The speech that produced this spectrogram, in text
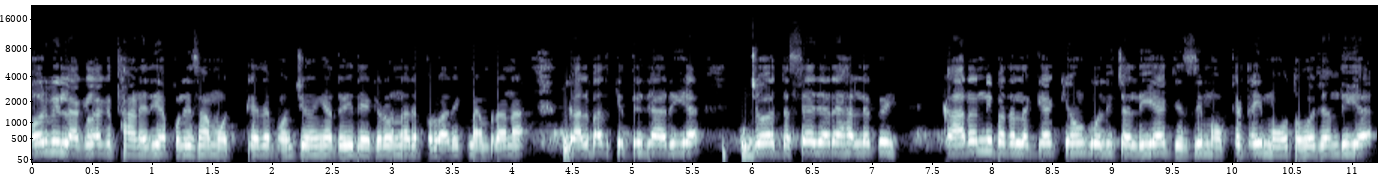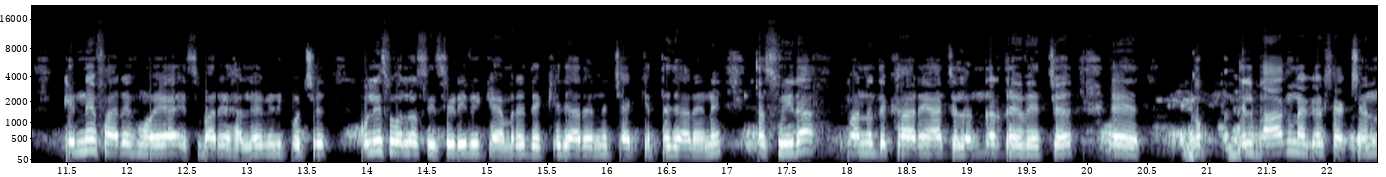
ਹੋਰ ਵੀ ਅਲੱਗ-ਅਲੱਗ ਥਾਣੇ ਦੀਆਂ ਪੁਲਿਸਾਂ ਮੌਕੇ ਤੇ ਪਹੁੰਚੀਆਂ ਹੋਈਆਂ। ਤੁਸੀਂ ਦੇਖ ਰਹੇ ਹੋ ਉਹਨਾਂ ਦੇ ਪਰਿਵਾਰਿਕ ਮੈਂਬਰਾਂ ਨਾਲ ਗੱਲਬਾਤ ਕੀਤੀ ਜਾ ਰਹੀ ਹੈ। ਜੋ ਦੱਸਿਆ ਜਾ ਰਿਹਾ, ਹਾਲੇ ਕੋਈ ਕਾਰਨ ਨਹੀਂ ਪਤਾ ਲੱਗਿਆ ਕਿਉਂ ਗੋਲੀ ਚੱਲੀ ਹੈ, ਜਿਸ ਦੀ ਮੌਕੇ ਤੇ ਹੀ ਮੌਤ ਹੋ ਜਾਂਦੀ ਹੈ। ਕਿੰਨੇ ਫਾਇਰਿੰਗ ਹੋਏ ਆ, ਇਸ ਬਾਰੇ ਹਾਲੇ ਵੀ ਕੁਝ ਪੁਲਿਸ ਵੱਲੋਂ ਸੀਸੀਟੀਵੀ ਕੈਮਰੇ ਦੇਖੇ ਜਾ ਰਹੇ ਨੇ, ਚੈੱਕ ਕੀਤੇ ਜਾ ਰਹੇ ਨੇ। ਤਸਵੀਰਾਂ ਤੁਹਾਨੂੰ ਦਿਖਾ ਰਹੇ ਹਾਂ ਜਲੰਧਰ ਦੇ ਵਿੱਚ, ਇਹ Dilbagh Nagar section,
